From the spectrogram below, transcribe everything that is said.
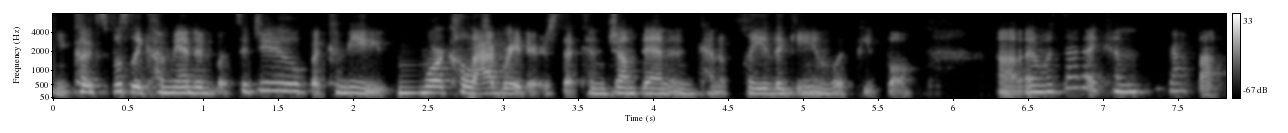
explicitly commanded what to do, but can be more collaborators that can jump in and kind of play the game with people. Uh, and with that, I can wrap up.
